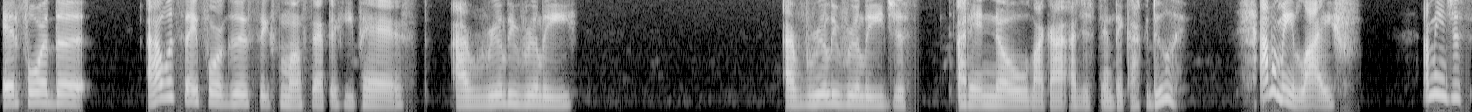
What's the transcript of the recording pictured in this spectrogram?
And for the, I would say for a good six months after he passed, I really, really, I really, really just, I didn't know, like I, I just didn't think I could do it. I don't mean life. I mean just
